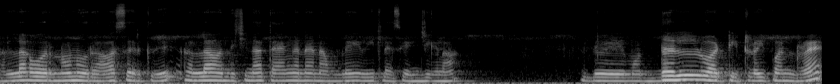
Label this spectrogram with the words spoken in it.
நல்லா வரணும்னு ஒரு ஆசை இருக்குது. நல்லா வந்துச்சுன்னா தேங்காய் நம்மளே வீட்டில் செஞ்சுக்கலாம். இது முதல் வாட்டி ட்ரை பண்ணுறேன்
